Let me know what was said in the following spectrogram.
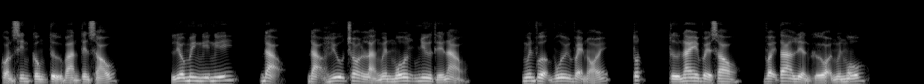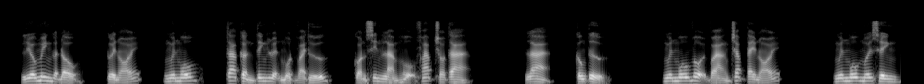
còn xin công tử ban tên sáu. Liêu minh nghĩ nghĩ, đạo đạo hưu cho là nguyên mỗ như thế nào? Nguyên phượng vui vẻ nói, tốt, từ nay về sau, vậy ta liền gọi nguyên mỗ. Liêu minh gật đầu, cười nói, nguyên mỗ, ta cần tinh luyện một vài thứ, còn xin làm hộ pháp cho ta. Là, công tử. Nguyên mỗ vội vàng chắp tay nói, nguyên mỗ mới sinh,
